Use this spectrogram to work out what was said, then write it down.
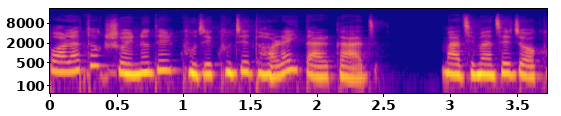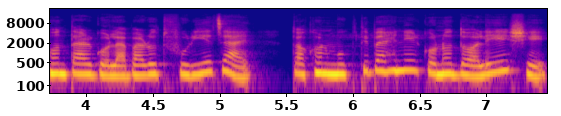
পলাতক সৈন্যদের খুঁজে খুঁজে ধরাই তার কাজ। মাঝে মাঝে যখন তার গোলাবারুদ ফুরিয়ে যায়, তখন মুক্তিবাহিনীর কোনো দলে এসে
